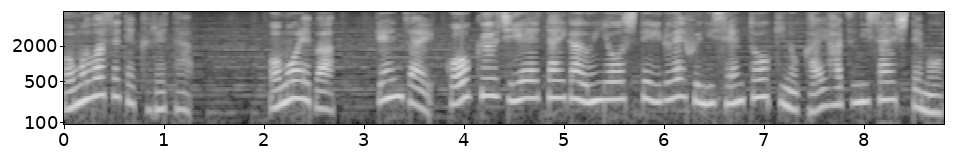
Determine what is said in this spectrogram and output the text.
思わせてくれた。思えば、現在航空自衛隊が運用している F2 戦闘機の開発に際しても、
